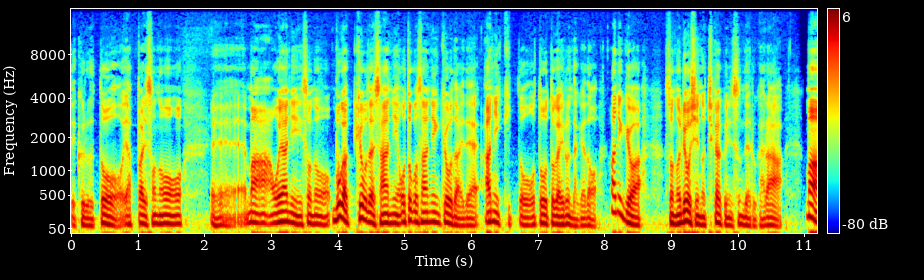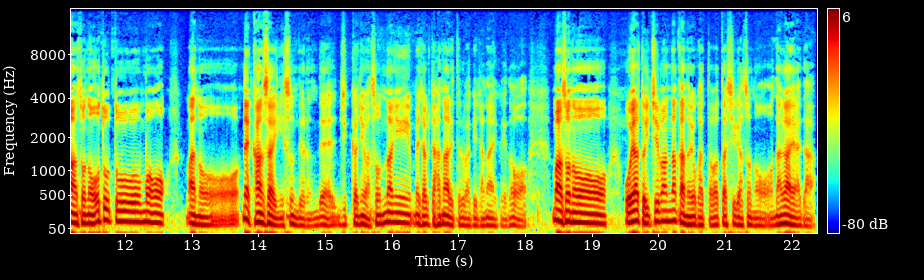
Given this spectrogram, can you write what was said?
てくるとやっぱりその。えー、まあ親にその僕は兄弟3人男3人兄弟で兄貴と弟がいるんだけど兄貴はその両親の近くに住んでるからまあその弟もあの、ね、関西に住んでるんで実家にはそんなにめちゃくちゃ離れてるわけじゃないけど、まあ、その親と一番仲の良かった私がその長い間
